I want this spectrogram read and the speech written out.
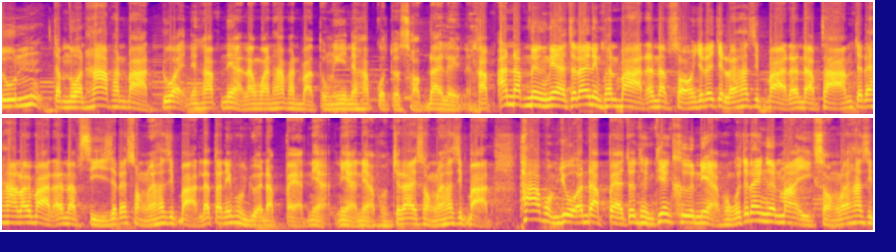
ลุ้นจำนวน 5,000 บาทด้วยนะครับเนี่ยรางวัล 5,000 บาทตรงนี้นะครับ กดตรวจสอบได้เลยนะครับ อันดับ1เนี่ยจะได้ 1,000 บาท อันดับ 2 จะได้ 750 บาท อันดับ 3 จะได้ 500 บาท อันดับ 4 จะได้ 250 บาท และตอนนี้ผมอยู่อันดับ 8 เนี่ยเนี่ยเนี่ยผมจะได้ 250 บาท ถ้าผมอยู่อันดับ 8 จนถึงเที่ยงคืนเนี่ยผมก็จะได้เงินมาอีก 250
